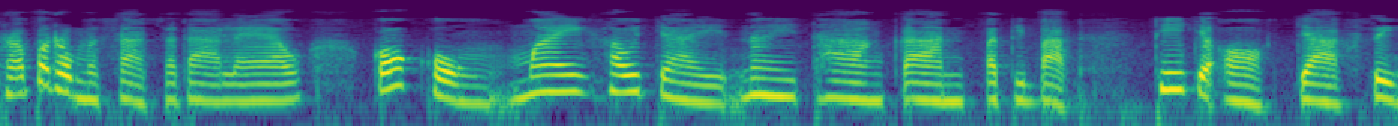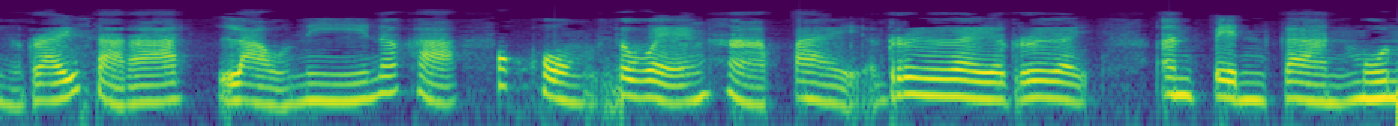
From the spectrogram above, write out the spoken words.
พระบรมศาสดาแล้ว ก็คงไม่เข้าใจในทางการปฏิบัติที่จะออกจากสิ่งไร้สาระเหล่านี้นะคะ ก็คงแสวงหาไปเรื่อยๆ อันเป็นการหมุน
